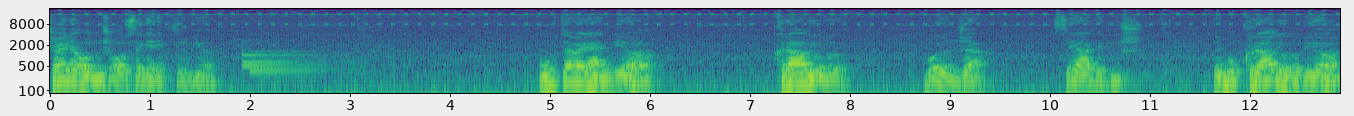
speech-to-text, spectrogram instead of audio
şöyle olmuş olsa gerektir diyor. Muhtemelen diyor kral yolu boyunca seyahat etmiş. Ve bu kral yolu diyor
